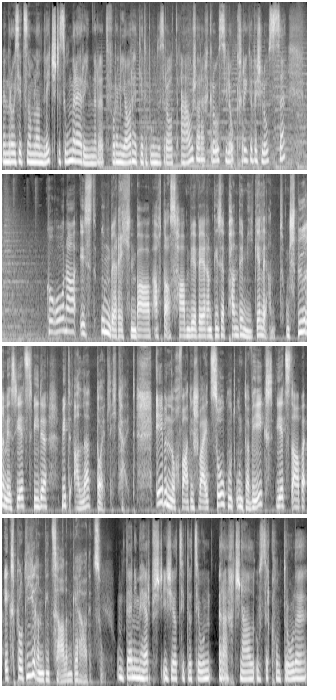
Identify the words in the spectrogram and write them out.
Wenn wir uns jetzt nochmal an den letzten Sommer erinnern, vor einem Jahr hat ja der Bundesrat auch schon recht grosse Lockerungen beschlossen. Corona ist unberechenbar. Auch das haben wir während dieser Pandemie gelernt und spüren es jetzt wieder mit aller Deutlichkeit. Eben noch war die Schweiz so gut unterwegs, jetzt aber explodieren die Zahlen geradezu. Und dann im Herbst ist ja die Situation recht schnell außer Kontrolle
